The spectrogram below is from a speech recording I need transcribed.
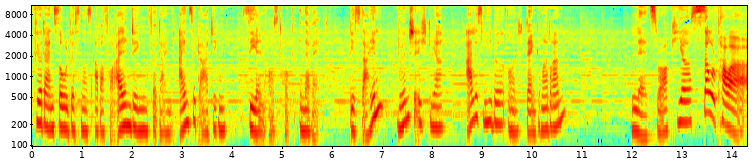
für dein Soul-Business, aber vor allen Dingen für deinen einzigartigen Seelenausdruck in der Welt. Bis dahin wünsche ich dir alles Liebe und denke mal dran, let's rock your Soul Power!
